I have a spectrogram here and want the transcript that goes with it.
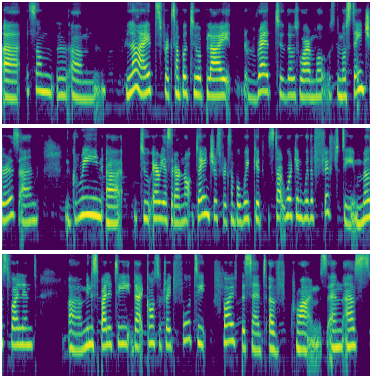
uh, some um, lights, for example, to apply red to those who are most the most dangerous and green uh, to areas that are not dangerous. For example, we could start working with the 50 most violent uh, municipality that concentrate 45% of crimes. And as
